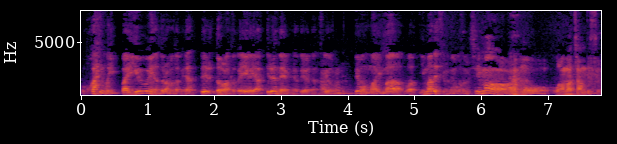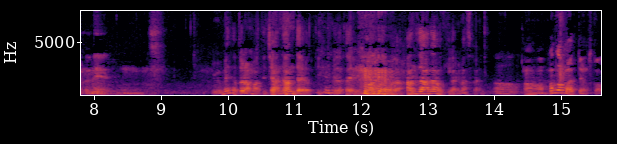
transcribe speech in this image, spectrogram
他にもいっぱい有名なドラマとかやってるドラマとか映画やってるんだよ」みたいなこと言われたんですけど、でもまあ今は今ですよねオートメシート当今はもうアマちゃんですよねね有名なドラマってじゃあなんだよって言ってくださいよ、まあ、でも半沢直樹がありますからね。ああ。あ半沢もやってるんですか？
